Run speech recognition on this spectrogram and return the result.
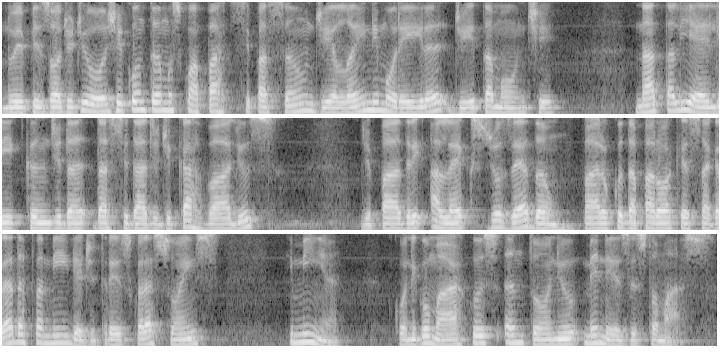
No episódio de hoje, contamos com a participação de Elaine Moreira, de Itamonte, Nataliele Cândida, da cidade de Carvalhos, de Padre Alex José Adão, pároco da Paróquia Sagrada Família de Três Corações, e minha, Cônigo Marcos Antônio Menezes Tomás.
